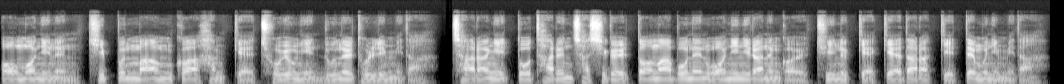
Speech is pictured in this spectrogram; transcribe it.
어머니는 기쁜 마음과 함께 조용히 눈을 돌립니다. 자랑이 또 다른 자식을 떠나보낸 원인이라는 걸 뒤늦게 깨달았기 때문입니다.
